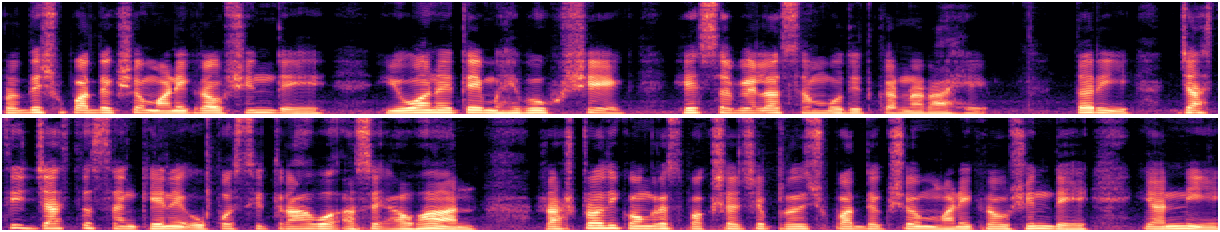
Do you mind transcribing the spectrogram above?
प्रदेश उपाध्यक्ष माणिकराव शिंदे युवा नेते मेहबूब शेख हे सभेला संबोधित करणार आहे. तरी जास्तीत जास्त संख्येने उपस्थित राहावं असे आवाहन राष्ट्रवादी काँग्रेस पक्षाचे प्रदेश उपाध्यक्ष माणिकराव शिंदे यांनी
